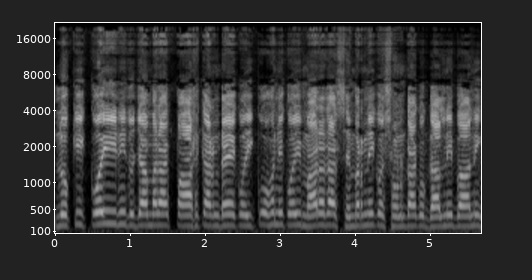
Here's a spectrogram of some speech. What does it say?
ਲੋਕੀ ਕੋਈ ਨਹੀਂ ਦੂਜਾ ਮਰਾ ਪਾਠ ਕਰਨ ਦੇ ਕੋਈ ਕੋਹ ਨਹੀਂ, ਕੋਈ ਮਹਾਰਾਜ ਦਾ ਸਿਮਰ ਨਹੀਂ, ਕੋਈ ਸੁਣਦਾ, ਕੋਈ ਗੱਲ ਨਹੀਂ, ਬਾਤ ਨਹੀਂ।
